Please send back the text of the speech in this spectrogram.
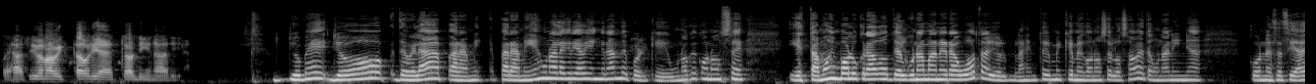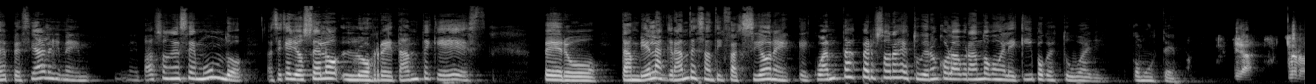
Pues ha sido una victoria extraordinaria. Yo me, yo, de verdad, para mí, para mí es una alegría bien grande porque uno que conoce y estamos involucrados de alguna manera u otra, yo, la gente que me conoce lo sabe, tengo una niña con necesidades especiales y me, paso en ese mundo, así que yo sé lo, lo retante que es, pero también las grandes satisfacciones. Eh, ¿Cuántas personas estuvieron colaborando con el equipo que estuvo allí, como usted? Ya, bueno,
